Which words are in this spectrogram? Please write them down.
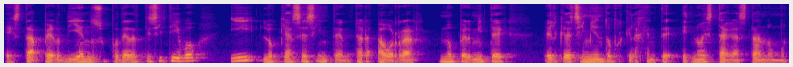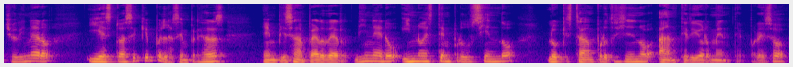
está perdiendo su poder adquisitivo y lo que hace es intentar ahorrar. No permite el crecimiento porque la gente eh, no está gastando mucho dinero y esto hace que pues, las empresas empiezan a perder dinero y no estén produciendo lo que estaban produciendo anteriormente. Por eso,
